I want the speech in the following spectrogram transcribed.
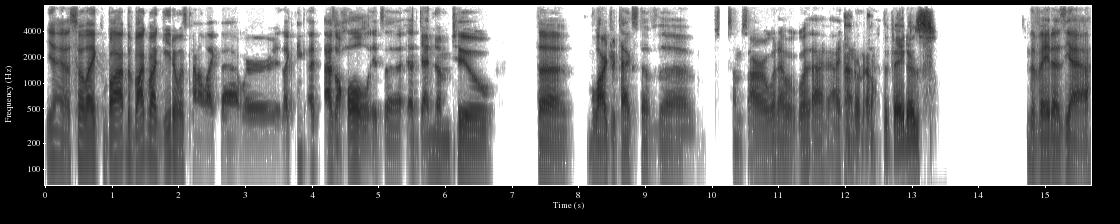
Yeah, so like Ba- the Bhagavad Gita was kind of like that, where like think as a whole, it's a addendum to the larger text of the samsara, whatever. What I, I don't, I don't know the Vedas. The Vedas, yeah.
